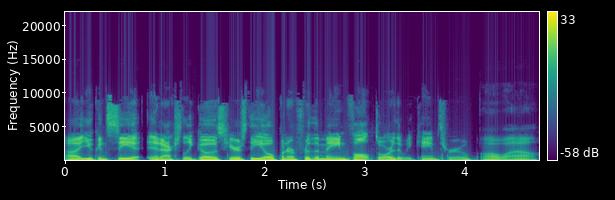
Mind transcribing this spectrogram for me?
uh, you can see it. It actually goes. Here's the opener for the main vault door that we came through, Oh wow.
